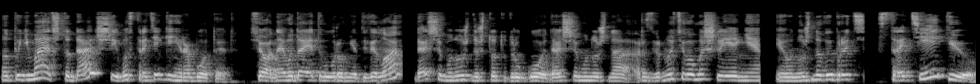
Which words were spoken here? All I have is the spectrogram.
Он понимает, что дальше его стратегия не работает. Все, она его до этого уровня довела, дальше ему нужно что-то другое, дальше ему нужно развернуть его мышление, ему нужно выбрать стратегию,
